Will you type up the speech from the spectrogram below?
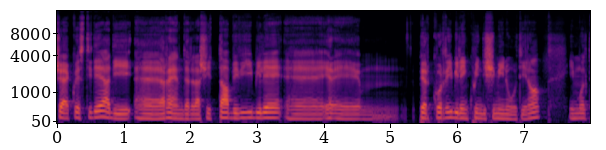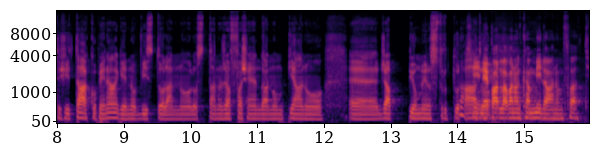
cioè quest'idea di eh, rendere la città vivibile eh, e, mm, percorribile in 15 minuti, no? In molte città, a Copenaghen ho visto, lo stanno già facendo, hanno un piano eh, già più o meno strutturato. Sì, ne parlavano anche a Milano, infatti.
